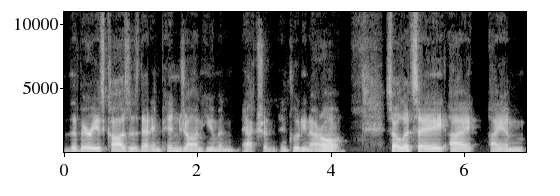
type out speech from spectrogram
the various causes that impinge on human action, including our own. So let's say I I am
